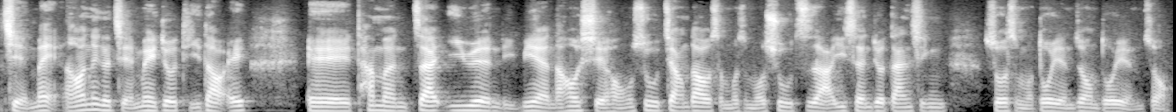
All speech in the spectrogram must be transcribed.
姐妹，然后那个姐妹就提到，哎，哎，他们在医院里面，然后血红素降到什么什么数字啊？医生就担心说什么多严重多严重，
